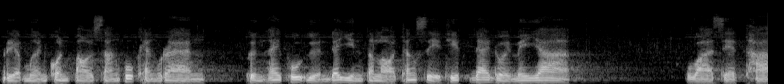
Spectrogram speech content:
เปรียบเหมือนคนเป่าสังผู้แข็งแรง พึงให้ผู้อื่นได้ยินตลอดทั้งสี่ทิศได้โดยไม่ยาก วาเศรษะ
